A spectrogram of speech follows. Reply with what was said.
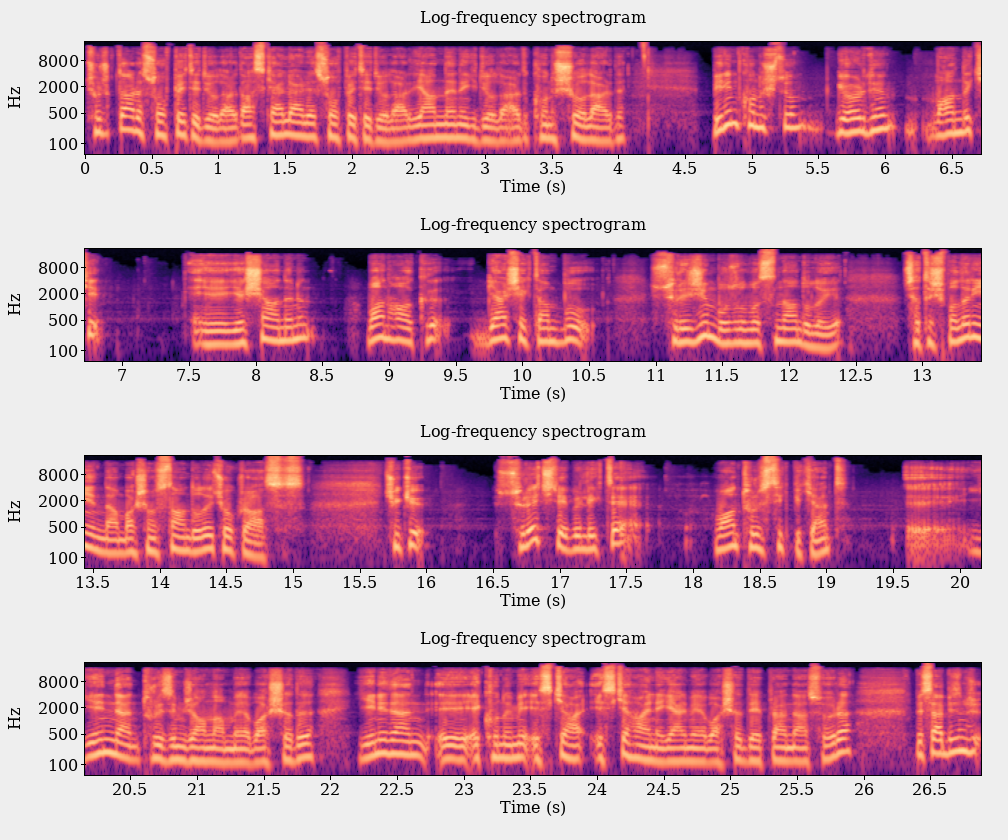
Çocuklarla sohbet ediyorlardı. Askerlerle sohbet ediyorlardı. Yanlarına gidiyorlardı. Konuşuyorlardı. Benim konuştuğum, gördüğüm Van'daki e, yaşayanların Van halkı gerçekten bu sürecin bozulmasından dolayı, çatışmaların yeniden başlamasından dolayı çok rahatsız. Çünkü süreçle birlikte Van turistik bir kent e, yeniden turizm canlanmaya başladı. Yeniden e, ekonomi eski eski haline gelmeye başladı depremden sonra. Mesela bizim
